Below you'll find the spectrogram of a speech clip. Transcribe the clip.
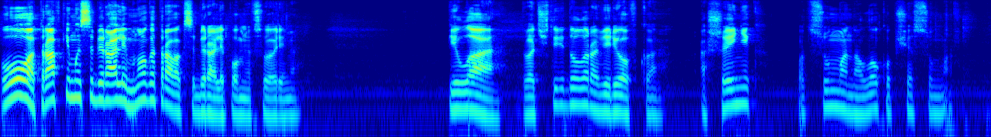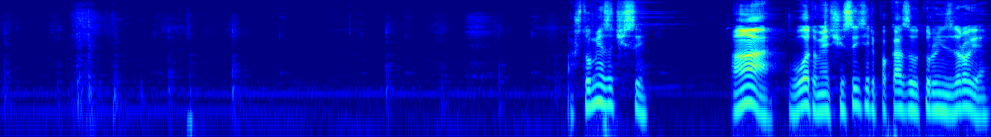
О, травки мы собирали. Много травок собирали, помню, в свое время. Пила. 24 доллара. Веревка. Ошейник. Вот сумма. Налог. Общая сумма. А что у меня за часы? А, вот, у меня часы теперь показывают уровень здоровья.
